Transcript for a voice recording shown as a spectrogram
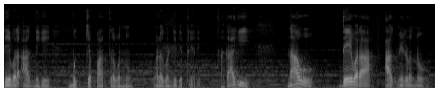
ದೇವರ ಆಜ್ಞೆಗೆ ಮುಖ್ಯ ಪಾತ್ರವನ್ನು ಒಳಗೊಂಡಿದೆ ಪ್ರಿಯರಿ. ಹಾಗಾಗಿ ನಾವು ದೇವರ ಆಜ್ಞೆಗಳನ್ನು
